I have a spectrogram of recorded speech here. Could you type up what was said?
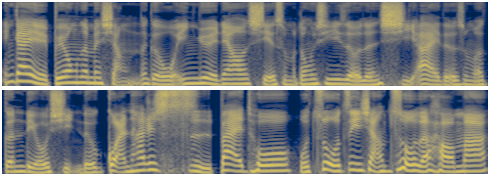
应该也不用那么想那个我音乐一定要写什么东西惹人喜爱的，什么跟流行的，管他去死！拜托，我做我自己想做的好吗？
